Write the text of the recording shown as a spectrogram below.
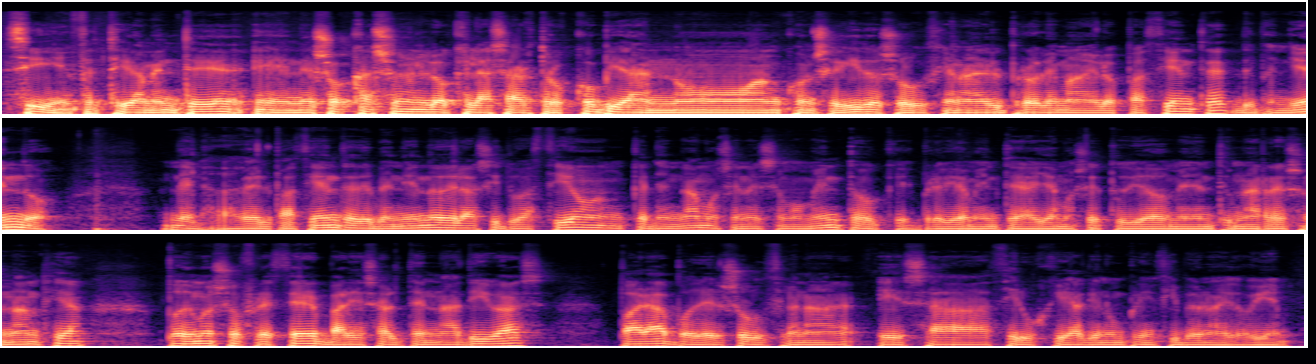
Sí, efectivamente, en esos casos en los que las artroscopias no han conseguido solucionar el problema de los pacientes, dependiendo de la edad del paciente, dependiendo de la situación que tengamos en ese momento, que previamente hayamos estudiado mediante una resonancia, podemos ofrecer varias alternativas para poder solucionar esa cirugía que en un principio no ha ido bien.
